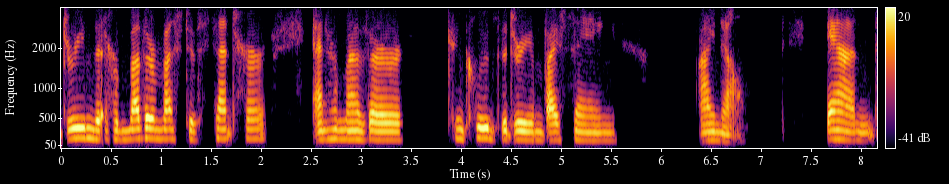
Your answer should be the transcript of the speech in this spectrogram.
dream that her mother must have sent her and her mother concludes the dream by saying I know. And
